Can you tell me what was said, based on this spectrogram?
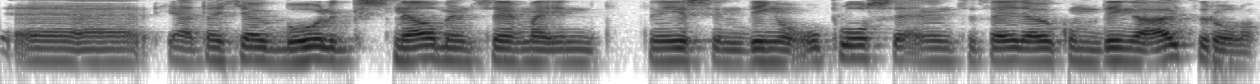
uh, ja, dat je ook behoorlijk snel bent, zeg maar, in ten eerste in dingen oplossen en ten tweede ook om dingen uit te rollen.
